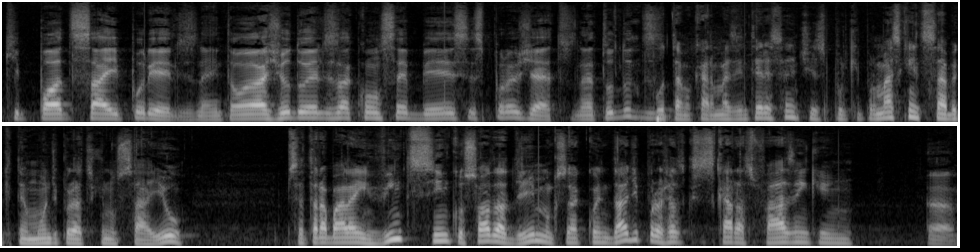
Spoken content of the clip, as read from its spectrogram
que pode sair por eles, né? Então eu ajudo eles a conceber esses projetos, né? Tudo Puta, cara, mas é interessante isso, porque por mais que a gente saiba que tem um monte de projetos que não saiu, você trabalhar em 25 só da DreamWorks, a quantidade de projetos que esses caras fazem que é.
